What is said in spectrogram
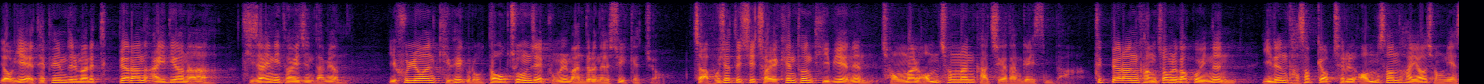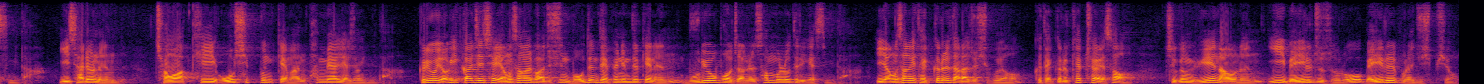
여기에 대표님들만의 특별한 아이디어나 디자인이 더해진다면 이 훌륭한 기획으로 더욱 좋은 제품을 만들어낼 수 있겠죠. 자, 보셨듯이 저의 캔톤 DB에는 정말 엄청난 가치가 담겨 있습니다. 특별한 강점을 갖고 있는 75개 업체를 엄선하여 정리했습니다. 이 자료는 정확히 50분께만 판매할 예정입니다. 그리고 여기까지 제 영상을 봐주신 모든 대표님들께는 무료 버전을 선물로 드리겠습니다. 이 영상에 댓글을 달아주시고요. 그 댓글을 캡처해서 지금 위에 나오는 이 메일 주소로 메일을 보내주십시오.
